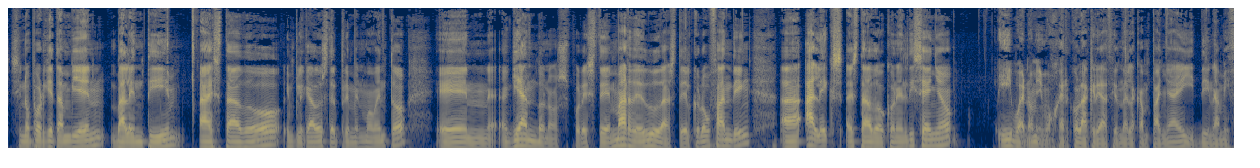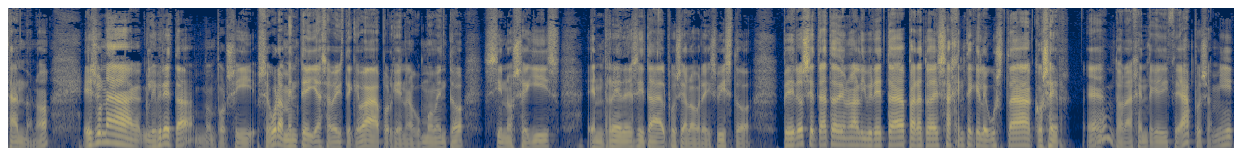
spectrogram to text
sino porque también Valentín ha estado implicado desde el primer momento en guiándonos por este mar de dudas del crowdfunding. Alex ha estado con el diseño y bueno, mi mujer con la creación de la campaña y dinamizando, ¿no? Es una libreta, por si seguramente ya sabéis de qué va, porque en algún momento, si nos seguís en redes y tal, pues ya lo habréis visto. Pero se trata de una libreta para toda esa gente que le gusta coser, ¿eh? Toda la gente que dice, ah, pues a mí,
